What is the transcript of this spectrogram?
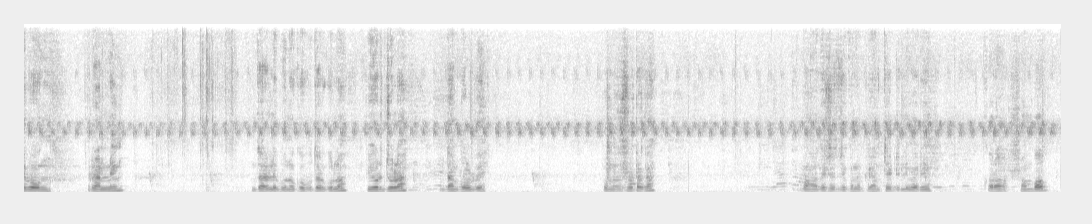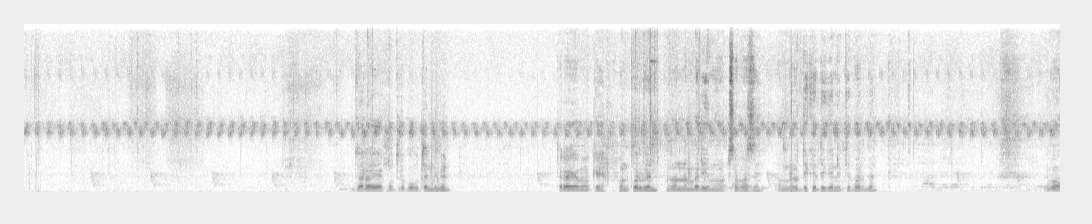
এবং রানিং দাঁড়ালে বুনো কবুতরগুলো পিওর জোড়া, দাম পড়বে পনেরোশো টাকা। বাংলাদেশের যে কোনো প্রান্তে ডেলিভারি করা সম্ভব। যারা একমাত্র কবুতর নেবেন, তারাই আমাকে ফোন করবেন। আমার নাম্বারে হোয়াটসঅ্যাপ আছে, আপনারা দেখে দেখে নিতে পারবেন। এবং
